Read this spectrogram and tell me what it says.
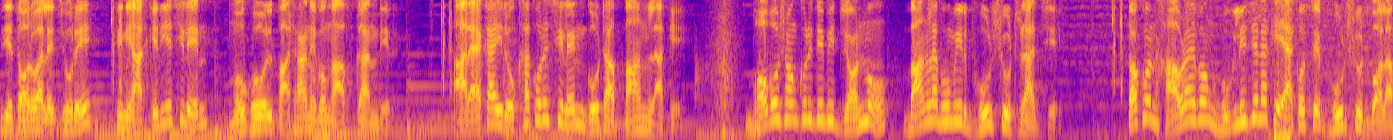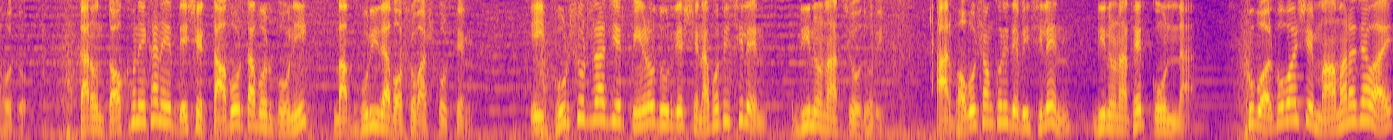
যে তরোয়ালের জোরে তিনি আটকে দিয়েছিলেন মোগল পাঠান এবং আফগানদের আর একাই রক্ষা করেছিলেন গোটা বাংলাকে। ভবশঙ্করী দেবীর জন্ম বাংলা ভূমির রাজ্যে। তখন হাওড়া এবং হুগলি জেলাকে একত্রে ভুরসুট বলা হতো। কারণ তখন এখানে দেশের তাবর তাবর বণিক বা ভুরিরা বসবাস করতেন। এই ভুরসুট রাজ্যের পেঁড়ো দুর্গের সেনাপতি ছিলেন দীননাথ চৌধুরী। আর ভবশঙ্করী দেবী ছিলেন দীননাথের কন্যা। খুব অল্প বয়সে মা মারা যাওয়ায়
